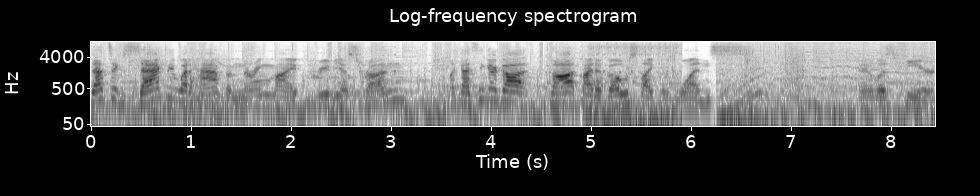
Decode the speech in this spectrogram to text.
That's exactly what happened during my previous run. Like, I think I got got by the ghost, like, once. And it was here.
